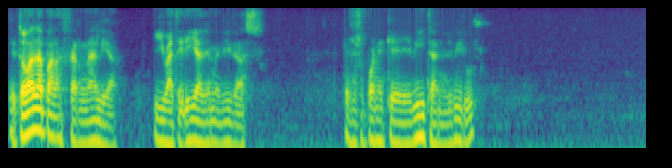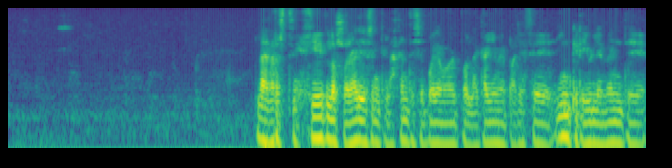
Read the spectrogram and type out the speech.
De toda la parafernalia y batería de medidas que se supone que evitan el virus, La de restringir los horarios en que la gente se puede mover por la calle me parece increíblemente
